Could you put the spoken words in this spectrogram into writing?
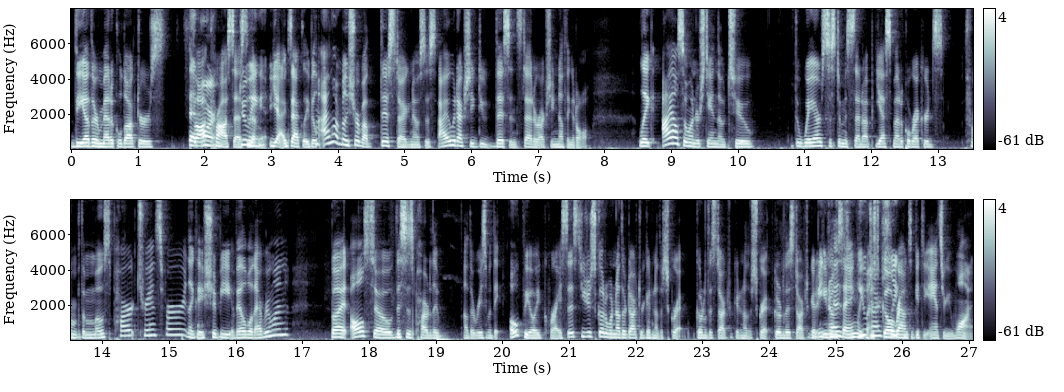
the other medical doctors' That thought process. doing That- it. Yeah, exactly. But I'm not really sure about this diagnosis. I would actually do this instead, or actually nothing at all. Like, I also understand though too, the way our system is set up. Yes, medical records, from the most part, transfer. Like they should be available to everyone. But also, this is part of the other reason with the opioid crisis. You just go to another doctor, get another script. Go to this doctor, get another script. Go to this doctor, get it. You know what I'm saying? Like you you just go around to get the answer you want.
